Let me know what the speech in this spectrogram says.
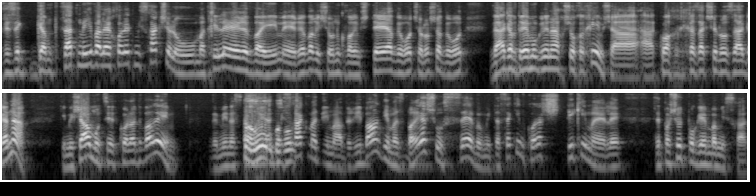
וזה גם קצת מעיב על היכולת משחק שלו, הוא מתחיל רבעים, רבע ראשון הוא כבר עם שתי עבירות, שלוש עבירות, ואגב דרמוגרין אנחנו שוכחים שהכוח הכי חזק שלו זה הגנה, כי משם הוא מוציא את כל הדברים. ומן הסתם ברור, ברור. משחק מדהימה וריבאונדים, אז ברגע שהוא עושה והוא מתעסק עם כל השטיקים האלה, זה פשוט פוגם במשחק.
